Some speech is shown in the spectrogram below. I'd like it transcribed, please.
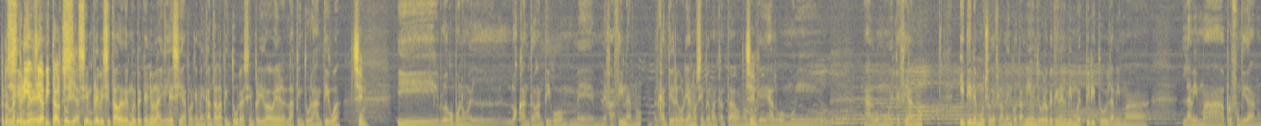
pero es una experiencia vital tuya. Siempre he visitado desde muy pequeño la iglesia porque me encanta la pintura, siempre he ido a ver las pinturas antiguas. Sí. Y luego, bueno, los cantos antiguos me, me, fascinan, ¿no? El cante gregoriano siempre me ha encantado, ¿no? Porque es algo muy, es algo muy especial, ¿no? Y tiene mucho de flamenco también. Yo creo que tiene el mismo espíritu y la misma la misma profundidad. ¿no?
